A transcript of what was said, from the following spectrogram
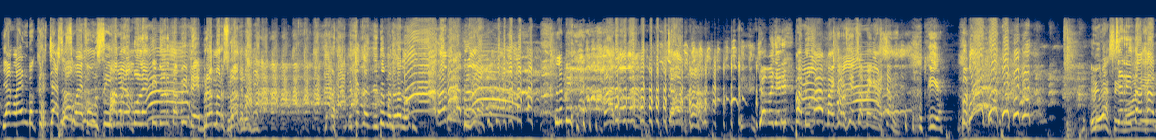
yang lain bekerja sesuai Bram fungsinya. boleh tidur tapi Debram harus bangun. itu kan itu beneran loh. Lebih Coba. Coba jadi paduka micro sleep sampai ngaceng. Iya. Ini Udah. Ceritakan.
